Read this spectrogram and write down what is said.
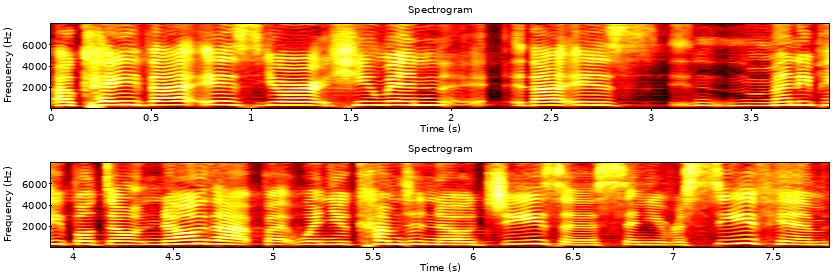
Okay, that is your human, that is, many people don't know that, but when you come to know Jesus and you receive Him,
